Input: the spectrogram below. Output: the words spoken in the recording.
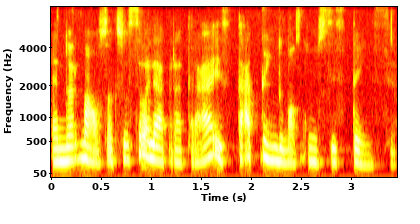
É normal. Só que se você olhar para trás, tá tendo uma consistência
